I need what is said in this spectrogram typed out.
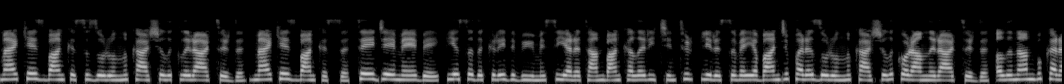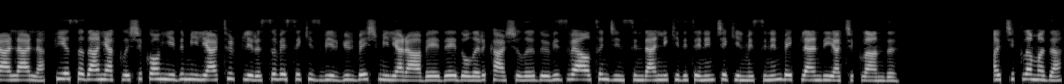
Merkez Bankası zorunlu karşılıkları artırdı. Merkez Bankası, TCMB, piyasada kredi büyümesi yaratan bankalar için Türk lirası ve yabancı para zorunlu karşılık oranları artırdı. Alınan bu kararlarla, piyasadan yaklaşık 17 milyar Türk lirası ve 8,5 milyar ABD doları karşılığı döviz ve altın cinsinden likiditenin çekilmesinin beklendiği açıklandı. Açıklamada,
